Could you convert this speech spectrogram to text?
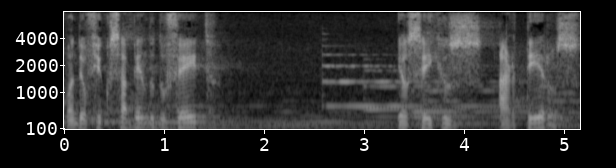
Quando eu fico sabendo do feito, eu sei que os arteiros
